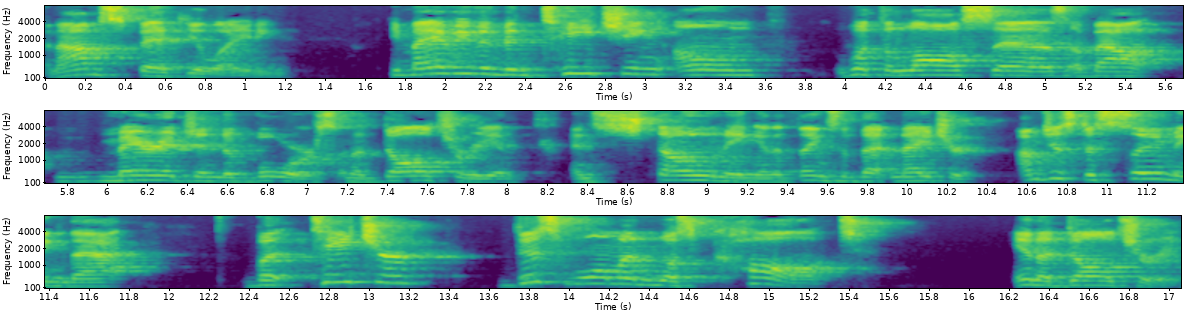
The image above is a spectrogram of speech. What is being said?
and I'm speculating, he may have even been teaching on what the law says about marriage and divorce and adultery and, and stoning and the things of that nature. I'm just assuming that. But, teacher, this woman was caught in adultery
